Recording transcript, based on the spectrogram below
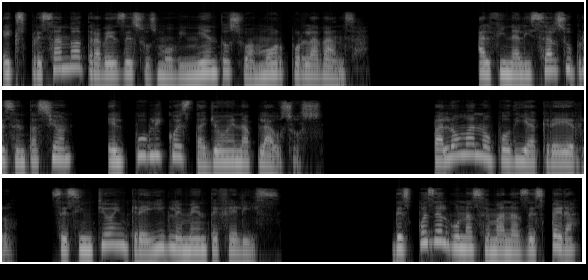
expresando a través de sus movimientos su amor por la danza. Al finalizar su presentación, el público estalló en aplausos. Paloma no podía creerlo, se sintió increíblemente feliz. Después de algunas semanas de espera,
